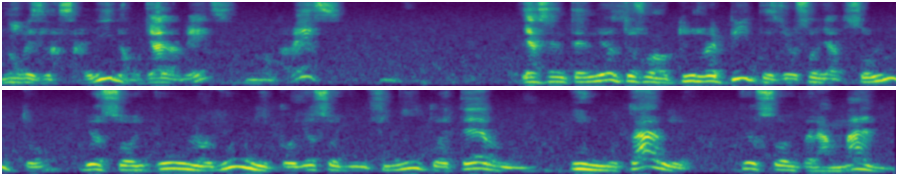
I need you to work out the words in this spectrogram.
no ves la salida, o ya la ves, no la ves. ¿Ya se entendió? Entonces cuando tú repites, yo soy absoluto, yo soy uno y único, yo soy infinito, eterno, inmutable, yo soy Brahman.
